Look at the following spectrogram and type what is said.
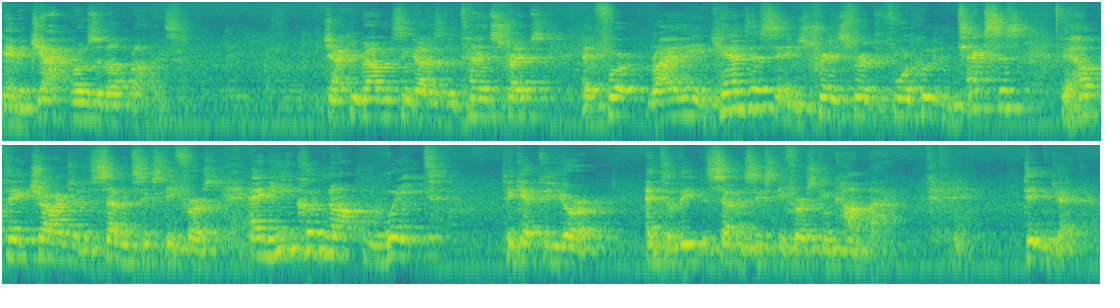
named Jack Roosevelt Robinson. Jackie Robinson got his lieutenant stripes at Fort Riley in Kansas, and he was transferred to Fort Hood in Texas to help take charge of the 761st. And he could not wait to get to Europe and to lead the 761st in combat. Didn't get there.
